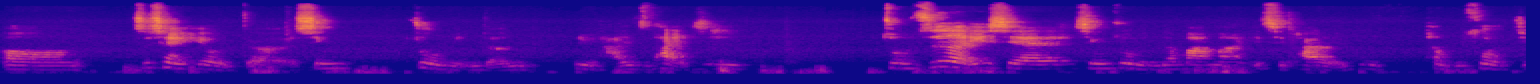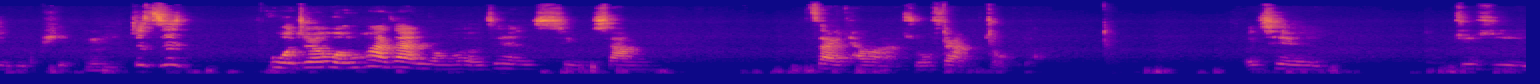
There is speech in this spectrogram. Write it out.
嗯、呃，之前也有一个新著名的女孩子，她也是组织了一些新住民的妈妈一起拍了一部很不错的纪录片。嗯，就是。我觉得文化在融合这件事情上，在台湾来说非常重要，而且就是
